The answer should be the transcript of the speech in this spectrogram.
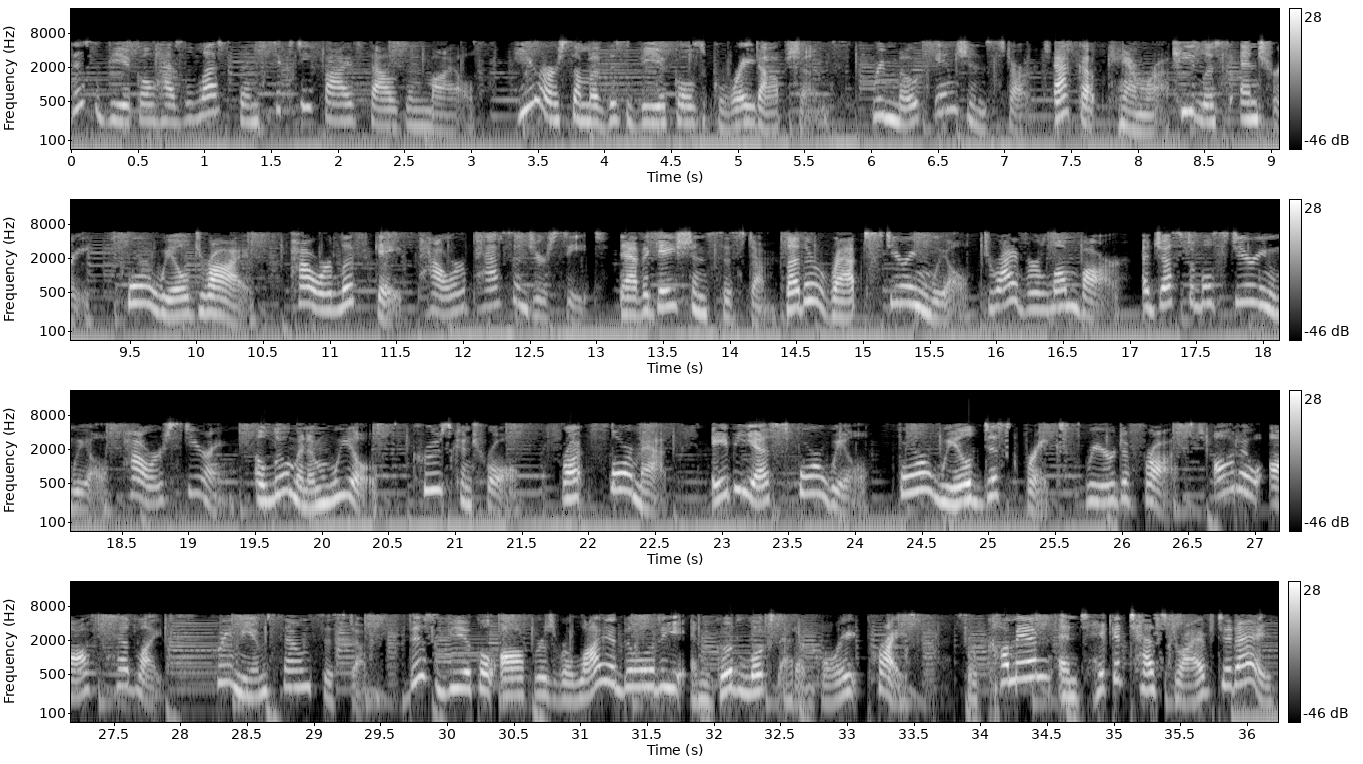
This vehicle has less than 65,000 miles. Here are some of this vehicle's great options. Remote engine start, backup camera, keyless entry, four-wheel drive, power liftgate, power passenger seat, navigation system, leather wrapped steering wheel, driver lumbar, adjustable steering wheel, power steering, aluminum wheels, cruise control, front floor mats, ABS four-wheel, four-wheel disc brakes, rear defrost, auto-off headlights, premium sound system. This vehicle offers reliability and good looks at a great price. So come in and take a test drive today.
